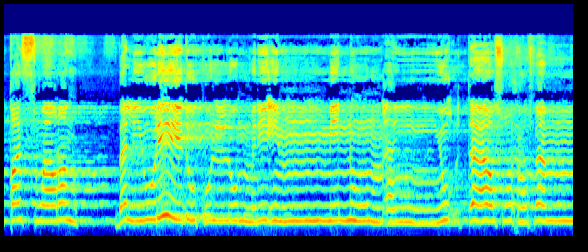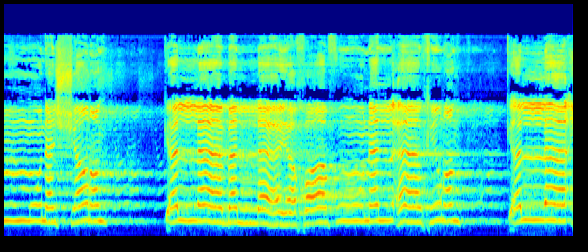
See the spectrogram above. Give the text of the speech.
قسورة بل يريد كل امرئ منهم أن يؤتى صحفا منشرة. كلا بل لا يخافون الآخرة. كلا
